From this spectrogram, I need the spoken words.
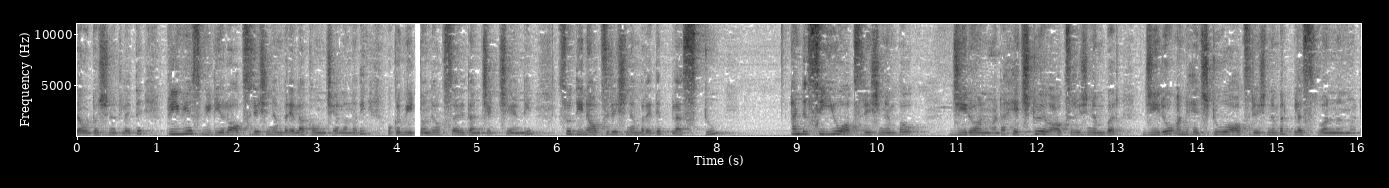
డౌట్ వచ్చినట్లయితే ప్రీవియస్ వీడియోలో ఆక్సిడేషన్ నెంబర్ ఎలా కౌంట్ చేయాలన్నది ఒక వీడియో ఉంది. ఒకసారి దాన్ని చెక్ చేయండి. సో దీని ఆక్సిడేషన్ నెంబర్ అయితే plus two and C U oxidation number zero అనమాట H two oxidation number zero and H two oxidation number plus one అనమాట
